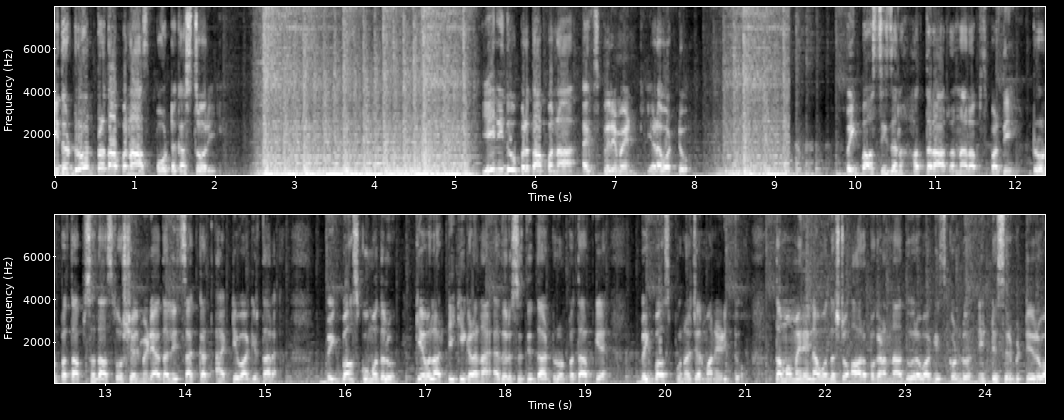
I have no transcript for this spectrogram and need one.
ಇದು ಡ್ರೋನ್ ಪ್ರತಾಪನ ಸ್ಫೋಟಕ ಸ್ಟೋರಿ. ಏನಿದು ಪ್ರತಾಪನ ಎಕ್ಸ್ಪೆರಿಮೆಂಟ್ ಎಡವಟ್ಟು? ಬಿಗ್ ಬಾಸ್ ಸೀಸನ್ ಹತ್ತರ ರನ್ನರ್ ಅಪ್ ಸ್ಪರ್ಧಿ ಡ್ರೋನ್ ಪ್ರತಾಪ್ ಸದಾ ಸೋಷಿಯಲ್ ಮೀಡಿಯಾದಲ್ಲಿ ಸಖತ್ ಆಕ್ಟಿವ್ ಆಗಿರ್ತಾರೆ. ಬಿಗ್ ಬಾಸ್ಗೂ ಮೊದಲು ಕೇವಲ ಟೀಕೆಗಳನ್ನು ಎದುರಿಸುತ್ತಿದ್ದ ಡ್ರೋನ್ ಪ್ರತಾಪ್ಗೆ ಬಿಗ್ ಬಾಸ್ ಪುನರ್ಜನ್ಮ ನೀಡಿತ್ತು. ತಮ್ಮ ಮೇಲಿನ ಒಂದಷ್ಟು ಆರೋಪಗಳನ್ನು ದೂರವಾಗಿಸಿಕೊಂಡು ನಿಟ್ಟುಸಿರು ಬಿಟ್ಟಿರುವ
